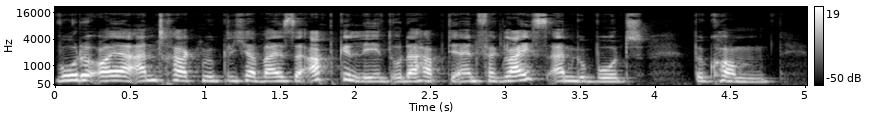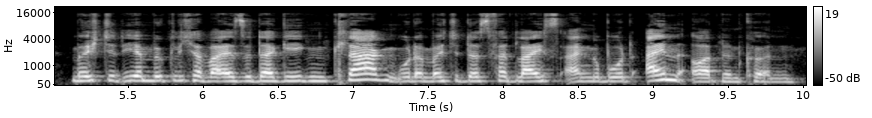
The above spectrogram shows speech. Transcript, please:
Wurde euer Antrag möglicherweise abgelehnt oder habt ihr ein Vergleichsangebot bekommen? Möchtet ihr möglicherweise dagegen klagen oder möchtet das Vergleichsangebot einordnen können?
